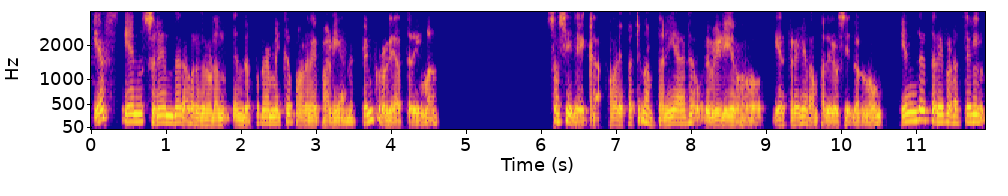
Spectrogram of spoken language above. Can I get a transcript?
எஸ் என் சுரேந்தர் அவர்களுடன் இந்த புகழ்மிக்க பாடலை பாடிய அந்த பெண் குரல் யார் தெரியுமா? சசிரேகா. அவரை பற்றி நாம் தனியாக ஒரு வீடியோ ஏற்கனவே நாம் பதிவு செய்துள்ளோம். இந்த திரைப்படத்தில்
